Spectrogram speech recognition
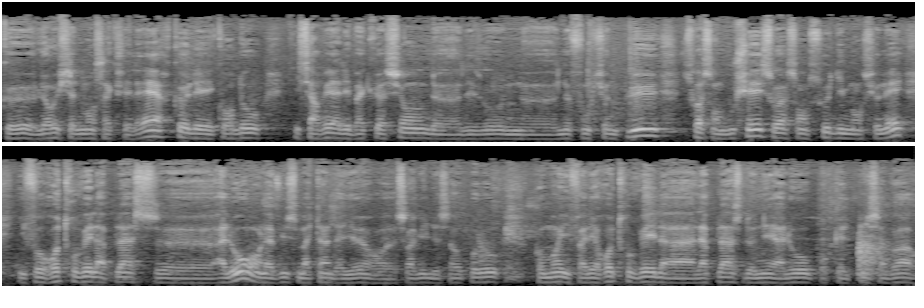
que le ruissellement s'accélère, que les cours d'eau qui servaient à l'évacuation des zones euh, ne fonctionnent plus, soit sont bouchés, soit sont sous-dimensionnés. Il faut retrouver la place à l'eau. On l'a vu ce matin d'ailleurs sur la ville de Sao Paulo, comment il fallait retrouver la, la place donnée à l'eau pour qu'elle puisse avoir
